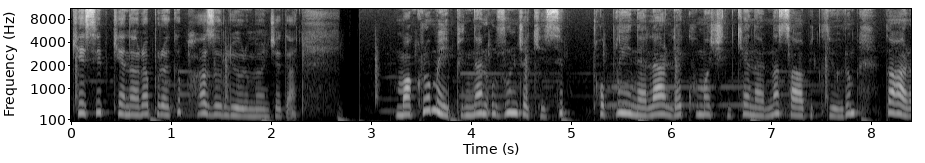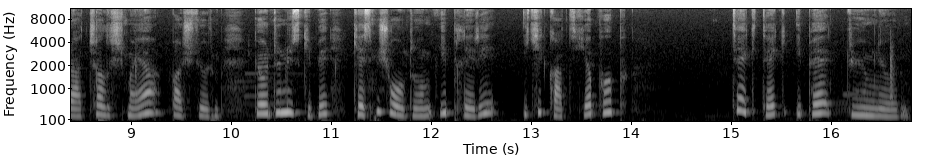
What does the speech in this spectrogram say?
kesip kenara bırakıp hazırlıyorum önceden. Makrome ipinden uzunca kesip toplu iğnelerle kumaşın kenarına sabitliyorum. Daha rahat çalışmaya başlıyorum. Gördüğünüz gibi kesmiş olduğum ipleri iki kat yapıp tek tek ipe düğümlüyorum.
